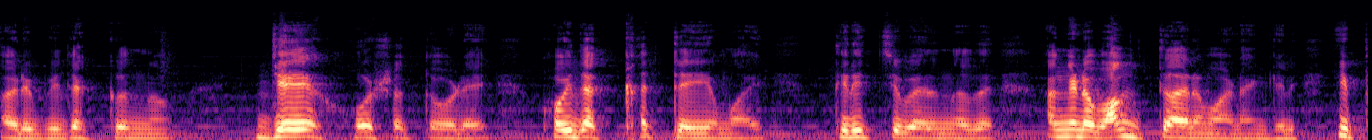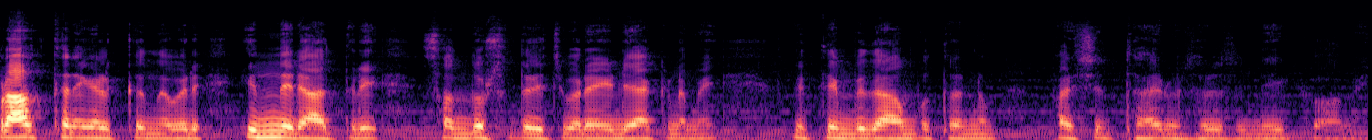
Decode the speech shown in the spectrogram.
അവർ വിതക്കുന്നു ജയഘോഷത്തോടെ കൊയ്തക്കറ്റയുമായി തിരിച്ചു വരുന്നത് അങ്ങനെ വാഗ്ദാനമാണെങ്കിൽ ഈ പ്രാർത്ഥന കേൾക്കുന്നവർ ഇന്ന് രാത്രി സന്തോഷത്തിൽ വെച്ച് വരാൻ ഇടയാക്കണമേ. നിത്യം പിതാമ്പുത്രനും പരിശുദ്ധാരും സരസ് നീക്കുവാമേ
